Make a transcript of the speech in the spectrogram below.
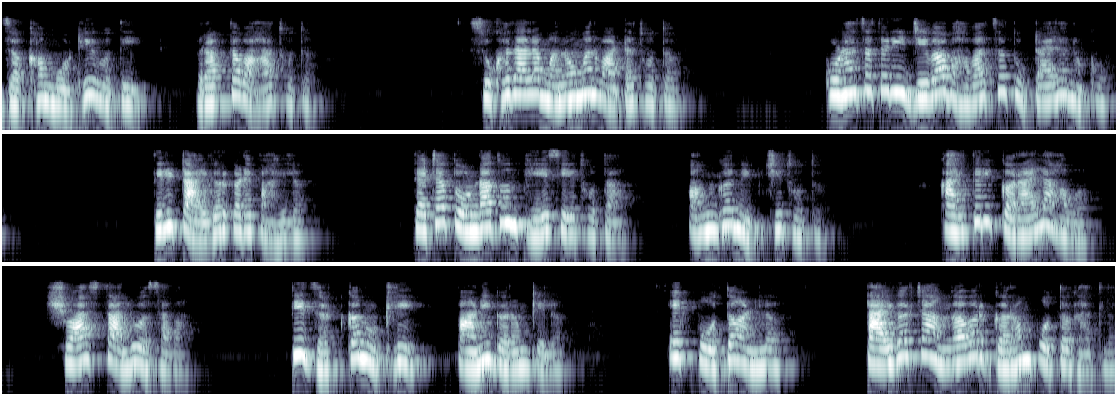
जखम मोठी होती. रक्त वाहत होतं. सुखदाला मनोमन वाटत होतं. कुणाचं तरी जीवाभावाचं तुटायला नको. तिने टायगरकडे पाहिलं. त्याच्या तोंडातून फेस येत होता. अंग निपचित होतं. काहीतरी करायला हवं. श्वास चालू असावा. ती झटकन उठली पाणी गरम केलं. एक पोतं आणलं. टायगरच्या अंगावर गरम पोतं घातलं.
